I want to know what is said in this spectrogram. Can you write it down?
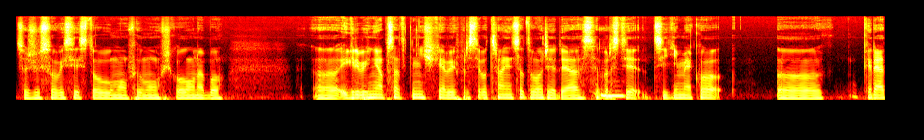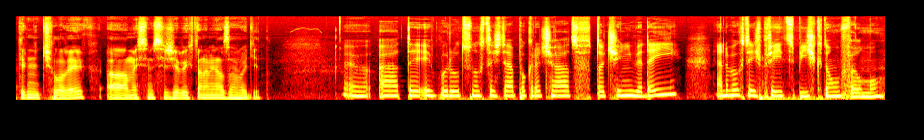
což už souvisí s tou mou filmovou školou, nebo uh, i kdybych měl psat knížky, abych prostě potřeboval něco tvořit. Já se mm. prostě cítím jako uh, kreativní člověk a myslím si, že bych to neměl zahodit. Jo, a ty i v budoucnu chceš teda pokračovat v točení videí, nebo chceš přejít spíš k tomu filmu?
